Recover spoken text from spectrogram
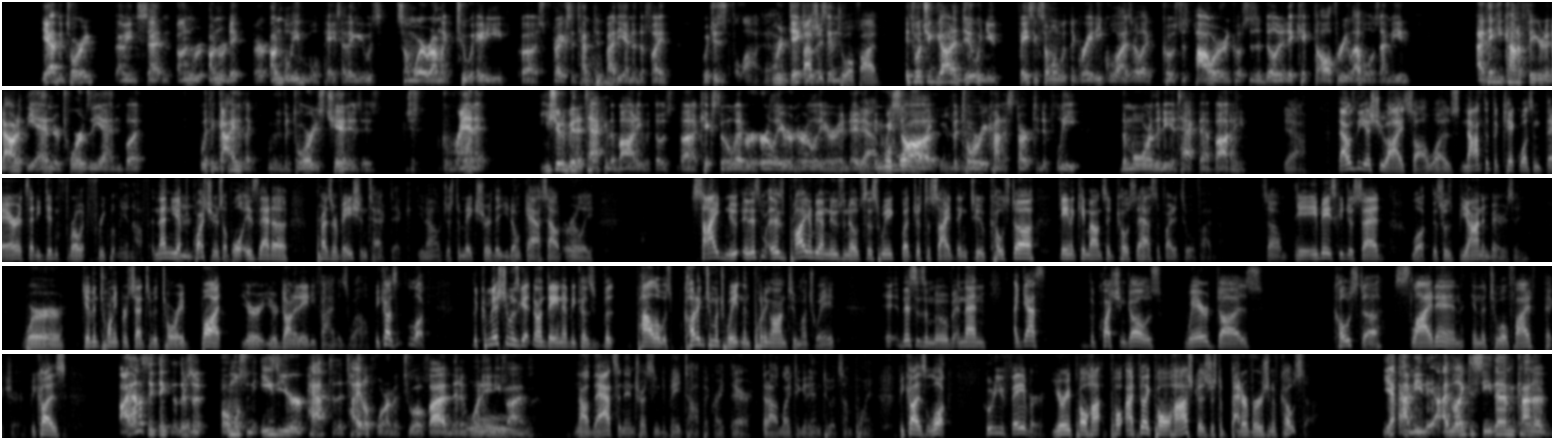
Yeah, Vettori, I mean, set an un, unridic- or unbelievable pace. I think he was somewhere around like 280 uh, strikes attempted by the end of the fight, which is That's a lot. Yeah. ridiculous. Especially for And 205. it's what you got to do when you facing someone with the great equalizer like Costa's power and Costa's ability to kick to all three levels. I mean, I think he kind of figured it out at the end or towards the end, but with a guy who's like who's Vettori's chin is is just granite. He should have been attacking the body with those uh, kicks to the liver earlier and earlier, and and, Yeah, and we saw frequent, yeah. Vettori kind of start to deplete the more that he attacked that body. Yeah. That was the issue I saw was not that the kick wasn't there, it's that he didn't throw it frequently enough. And then you have to Mhm. question yourself, well, is that a preservation tactic, you know, just to make sure that you don't gas out early? Side news, this, this is probably going to be on news and notes this week, but just a side thing too. Costa, Dana came out and said Costa has to fight at 205 now. So he, he basically just said, look, this was beyond embarrassing. We're given 20% to Vettori, but you're you're done at 85 as well. Because look, the commission was getting on Dana because V- Paulo was cutting too much weight and then putting on too much weight. I- this is a move. And then I guess the question goes, where does Costa slide in in the 205 picture? Because I honestly think that there's a almost an easier path to the title for him at 205 than at 185. Ooh. Now that's an interesting debate topic right there that I would like to get into at some point. Because look, who do you favor? Yuri Poha- po- I feel like Prochazka is just a better version of Costa. Yeah, I mean, I'd like to see them kind of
